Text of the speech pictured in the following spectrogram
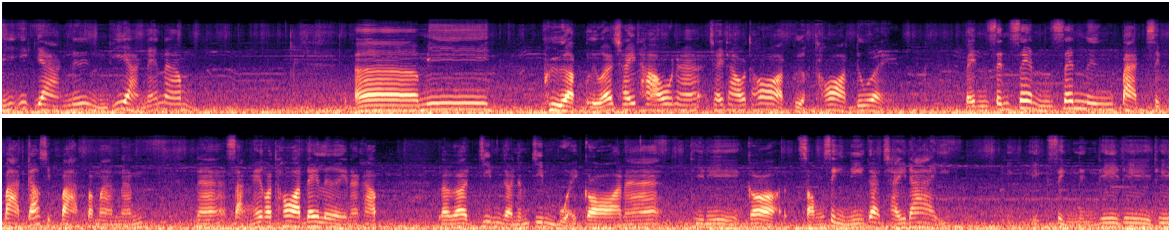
มีอีกอย่างหนึ่งที่อยากแนะนำมีเผือกหรือว่าใช้เท้านะฮะใช้เท้าทอดเผือกทอดด้วย เป็นเส้นเส้นเส้นหนึ่ง80 บาท 90 บาทประมาณนั้นนะสั่งให้เขาทอดได้เลยนะครับ แล้วก็จิ้มกับน้ำจิ้มบวยกอนะฮะที่นี่ก็สองสิ่งนี้ก็ใช้ได้อีกอีกสิ่งหนึ่งที่ที่ที่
